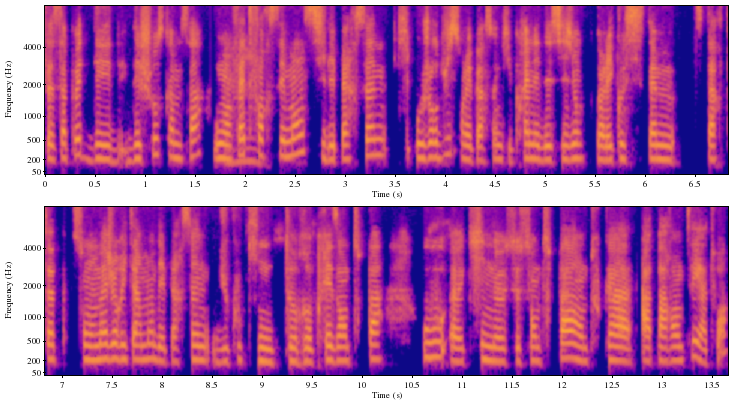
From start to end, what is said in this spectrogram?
Ça, peut être des, des, choses comme ça où en fait, mmh forcément, si les personnes qui aujourd'hui sont les personnes qui prennent les décisions dans l'écosystème startup sont majoritairement des personnes du coup qui ne te représentent pas ou euh, qui ne se sentent pas en tout cas apparentées à toi,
